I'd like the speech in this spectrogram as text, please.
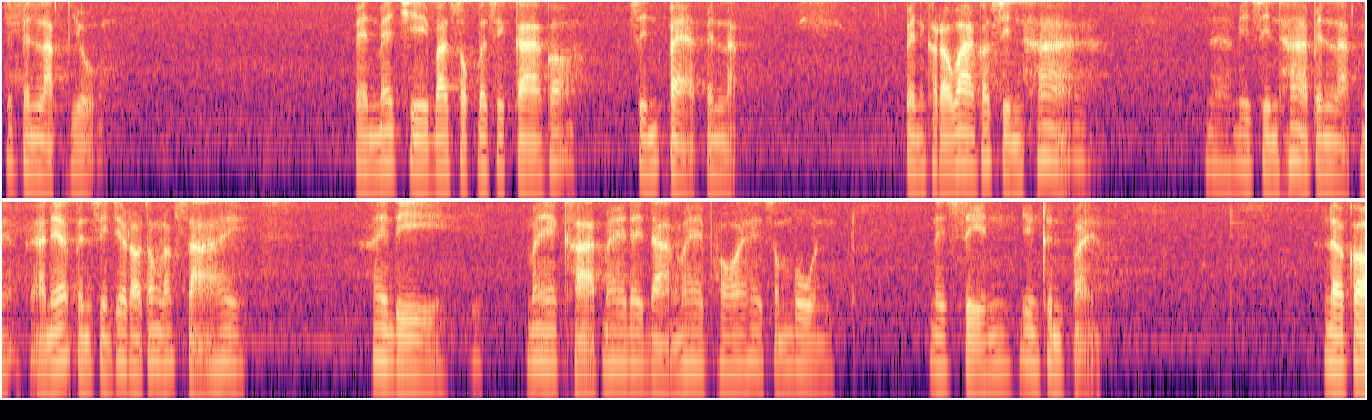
ที่เป็นหลักอยู่ เป็นแม่ชีบาศกบาสิกาก็ศีล8เป็นหลัก เป็นครวาสก็ศีลห้านะมีศีลห้าเป็นหลักเนี่ย อันนี้เป็นสิ่งที่เราต้องรักษาให้ให้ดี ไม่ให้ขาดไม่ให้ได้ด่าง ไม่ให้พร้อยให้สมบูรณ์ ในศีลยิ่งขึ้นไป แล้วก็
